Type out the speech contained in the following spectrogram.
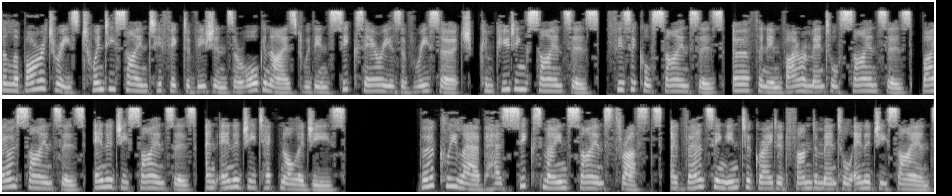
The laboratory's 20 scientific divisions are organized within six areas of research, computing sciences, physical sciences, earth and environmental sciences, biosciences, energy sciences, and energy technologies. Berkeley Lab has six main science thrusts, advancing integrated fundamental energy science,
